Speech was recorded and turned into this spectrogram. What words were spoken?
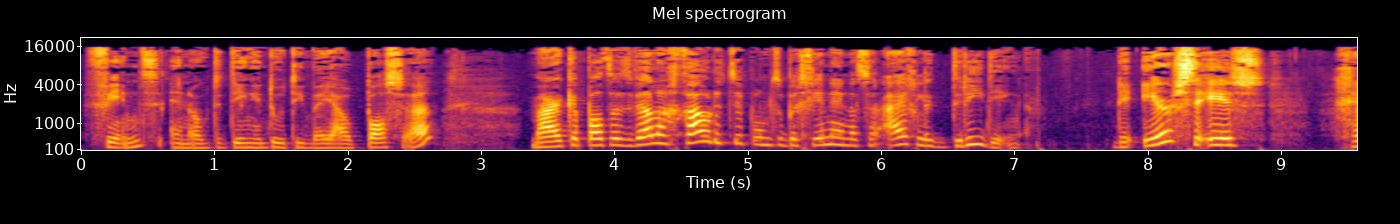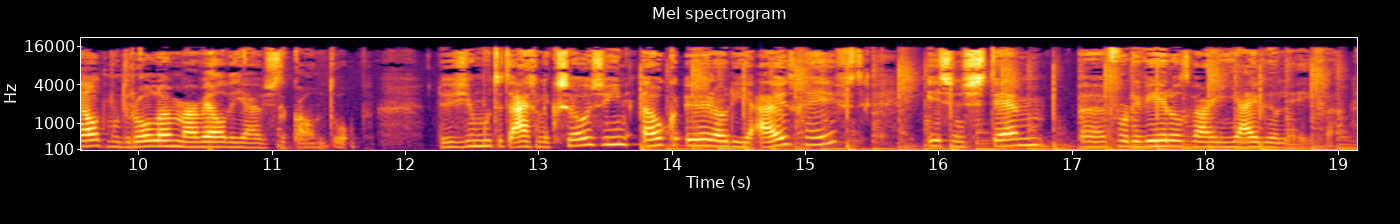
vindt en ook de dingen doet die bij jou passen. Maar ik heb altijd wel een gouden tip om te beginnen en dat zijn eigenlijk drie dingen. De eerste is: geld moet rollen, maar wel de juiste kant op. Dus je moet het eigenlijk zo zien: elke euro die je uitgeeft is een stem uh, voor de wereld waarin jij wil leven.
